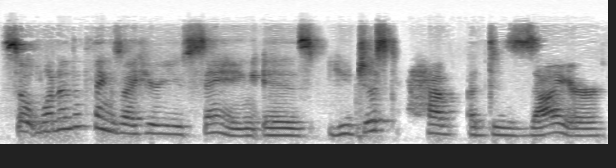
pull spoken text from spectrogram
So, one of the things I hear you saying is you just have a desire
